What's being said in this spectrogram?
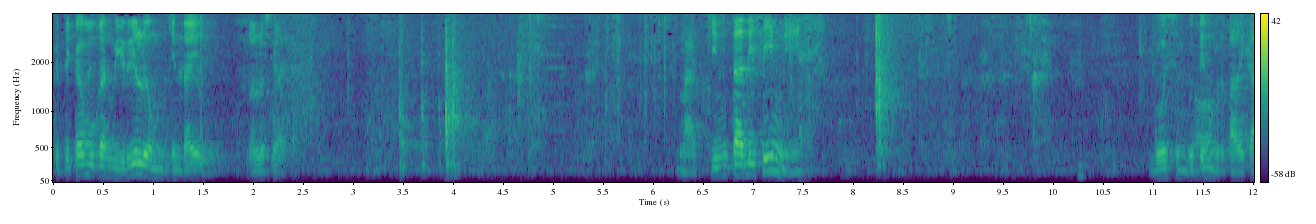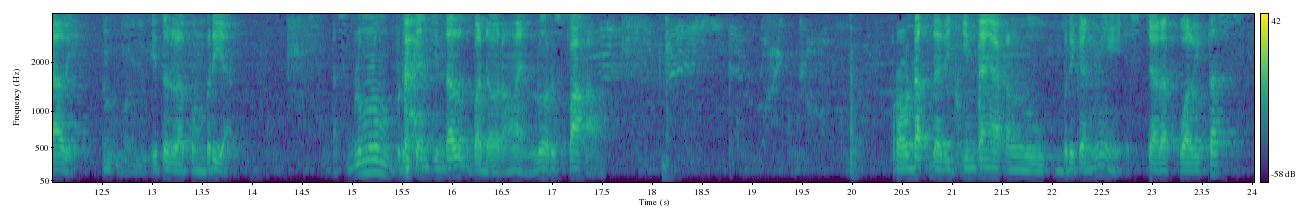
Ketika bukan diri lu yang mencintai lu, lalu siapa? Nah, cinta di sini gue sebutin berkali-kali. Bang Yul. Itu adalah pemberian. Nah, sebelum lu memberikan cinta lu kepada orang lain, lu harus paham produk dari cinta yang akan lu berikan ini secara kualitas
